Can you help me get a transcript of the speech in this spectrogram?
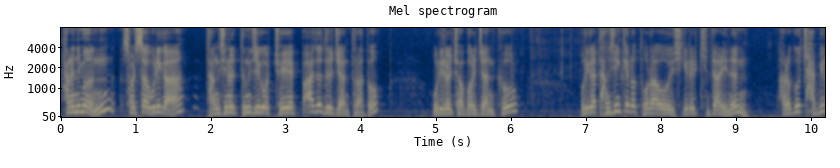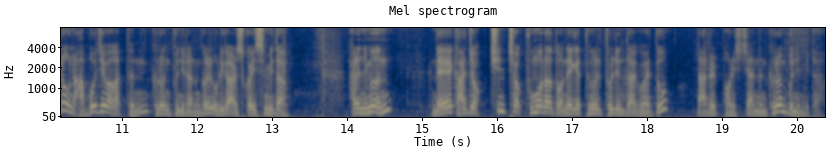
하느님은 설사 우리가 당신을 등지고 죄에 빠져들지 않더라도 우리를 저버리지 않고 우리가 당신께로 돌아오시기를 기다리는 바로 그 자비로운 아버지와 같은 그런 분이라는 걸 우리가 알 수가 있습니다. 하느님은 내 가족, 친척, 부모라도 내게 등을 돌린다고 해도 나를 버리시지 않는 그런 분입니다.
